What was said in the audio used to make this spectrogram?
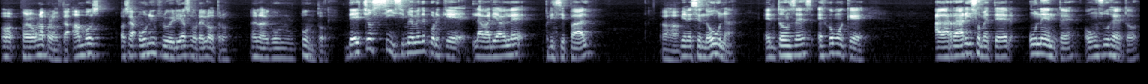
O- pero una pregunta, ambos, o sea, uno influiría sobre el otro en algún punto. De hecho, sí, simplemente porque la variable principal Ajá. viene siendo una. Entonces, es como que agarrar y someter un ente o un sujeto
